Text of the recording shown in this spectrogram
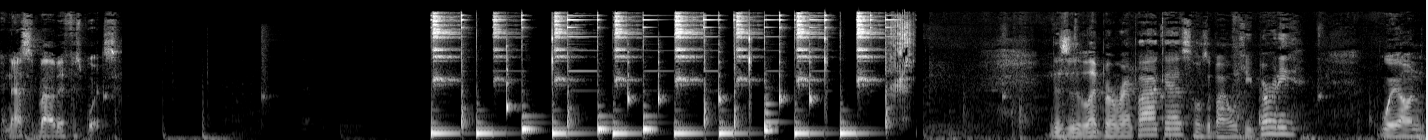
And that's about it for sports. This is the Let Burn Rant podcast hosted by OG Bernie. We're on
